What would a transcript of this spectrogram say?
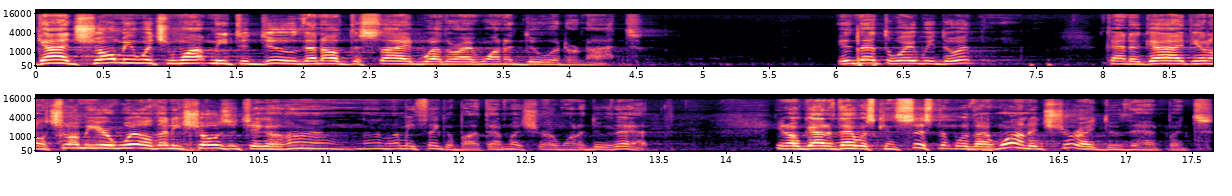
God, show me what you want me to do, then I'll decide whether I want to do it or not. Isn't that the way we do it? Kind of God, you know, show me your will. Then he shows it to you. Go, oh, let me think about that. I'm not sure I want to do that. You know, God, if that was consistent with what I wanted, sure I'd do that. But,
